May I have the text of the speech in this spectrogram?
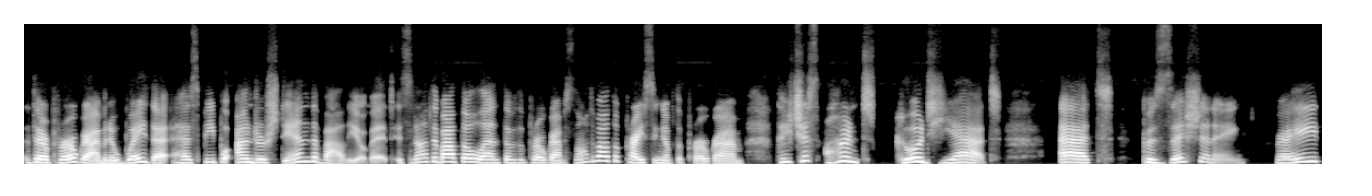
their program in a way that has people understand the value of it. It's not about the length of the program, it's not about the pricing of the program. They just aren't good yet at positioning, right?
